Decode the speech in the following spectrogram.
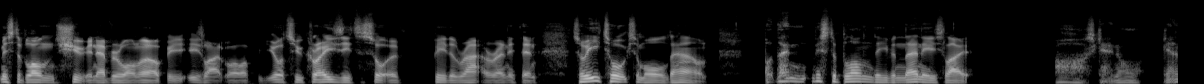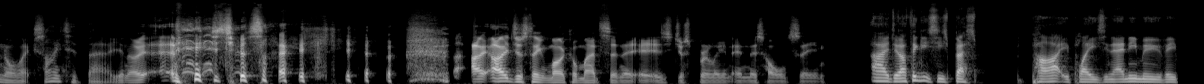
Mister Blonde shooting everyone up. He, he's like, "Well, you're too crazy to sort of be the rat or anything." So he talks them all down. But then Mister Blonde, even then, he's like, "Oh, it's getting all." Getting all excited there, you know. And it's just like, you know, I, I just think Michael Madsen i- is just brilliant in this whole scene. I do. I think it's his best part he plays in any movie,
